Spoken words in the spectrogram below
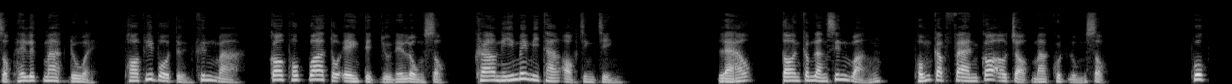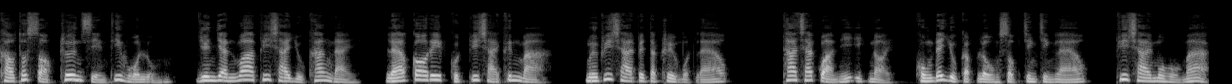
ศพให้ลึกมากด้วย พอพี่โบตื่นขึ้นมา ก็พบว่าตัวเองติดอยู่ในโลงศพ คราวนี้ไม่มีทางออกจริง ๆ แล้วตอนกำลังสิ้นหวัง ผมกับแฟนก็เอาจอบมาขุดหลุมศพ พวกเขาทดสอบคลื่นเสียงที่หัวหลุม ยืนยันว่าพี่ชายอยู่ข้างใน แล้วก็รีบขุดพี่ชายขึ้นมา มือพี่ชายเป็นตะคริวหมดแล้ว ถ้าช้ากว่านี้อีกหน่อย คงได้อยู่กับโลงศพจริง ๆ แล้ว พี่ชายโมโหมาก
